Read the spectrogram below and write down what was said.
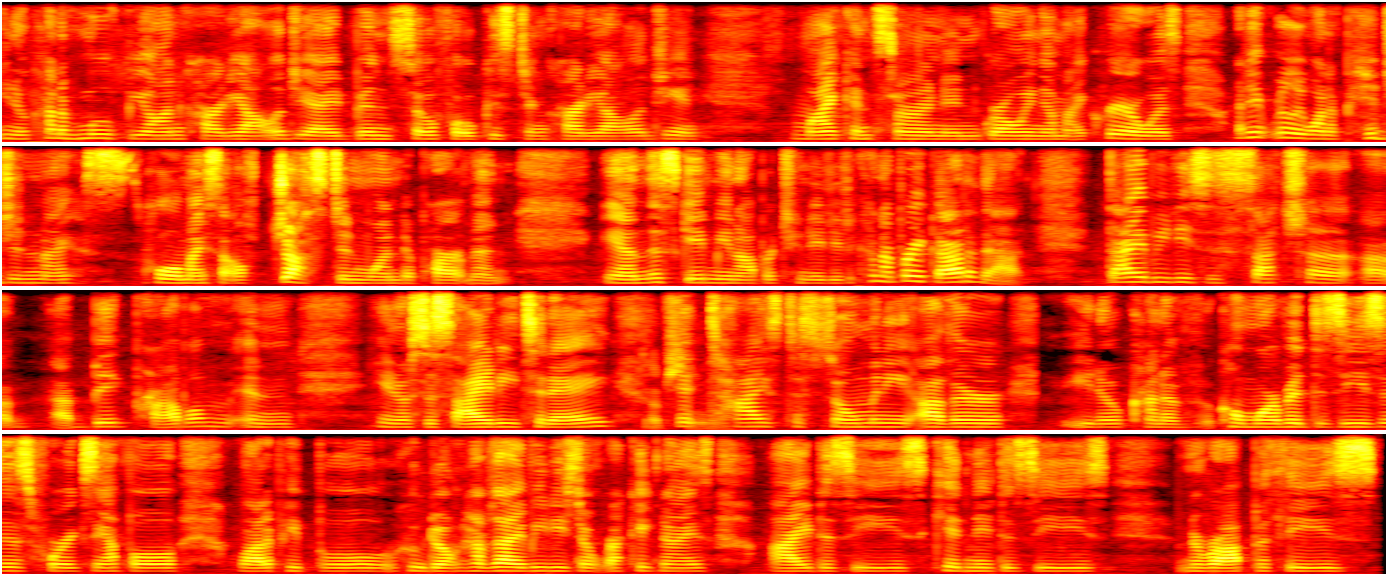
you know, kind of move beyond cardiology. I had been so focused in cardiology and my concern in growing in my career was I didn't really want to pigeonhole myself just in one department. And this gave me an opportunity to kind of break out of that. Diabetes is such a, a, a big problem in you know society today. Absolutely. It ties to so many other you know kind of comorbid diseases. For example, a lot of people who don't have diabetes don't recognize eye disease, kidney disease, neuropathies.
